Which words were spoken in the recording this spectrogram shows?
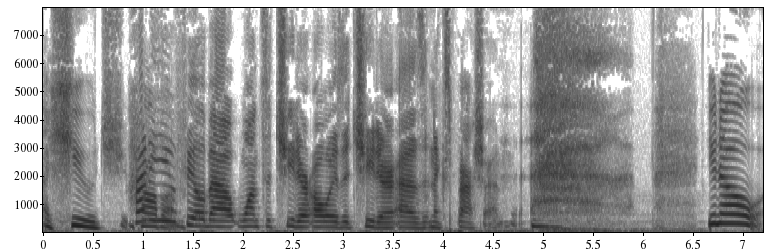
a huge How problem. do you feel about once a cheater, always a cheater as an expression? you know,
